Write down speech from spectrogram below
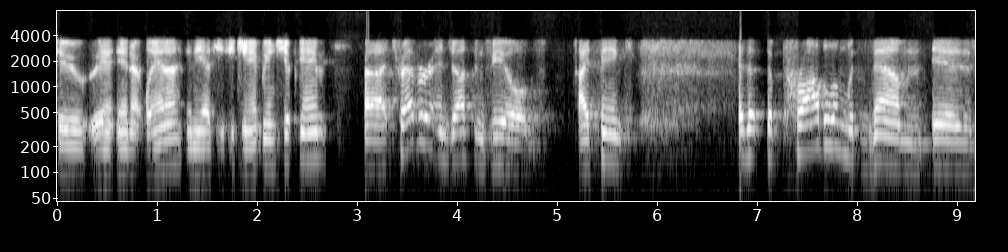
two in, in Atlanta in the SEC championship game. Uh, Trevor and Justin Fields, I think the, the problem with them is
